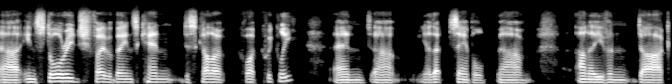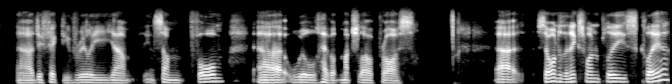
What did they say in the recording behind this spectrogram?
Uh, in storage, faba beans can discolour quite quickly, and um, you know that sample um, uneven, dark, uh, defective really um, in some form uh, will have a much lower price. Uh, so on to the next one, please, Claire.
